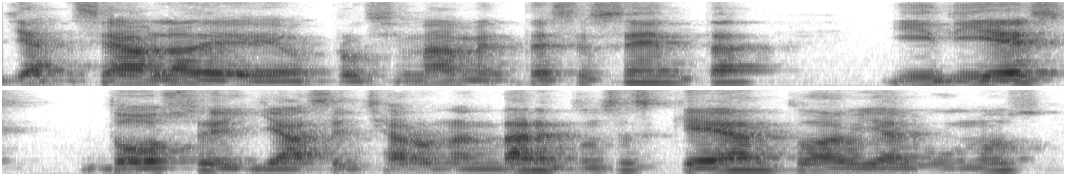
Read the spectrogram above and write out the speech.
ya se habla de aproximadamente 60 y 10, 12 ya se echaron a andar. Entonces quedan todavía algunos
